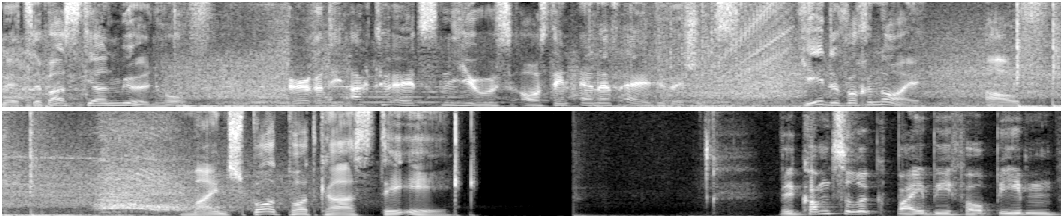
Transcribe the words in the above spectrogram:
mit Sebastian Mühlenhof. Höre die aktuellsten News aus den NFL Divisions. Jede Woche neu auf mein Sportpodcast.de. Willkommen zurück bei BV Beben.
